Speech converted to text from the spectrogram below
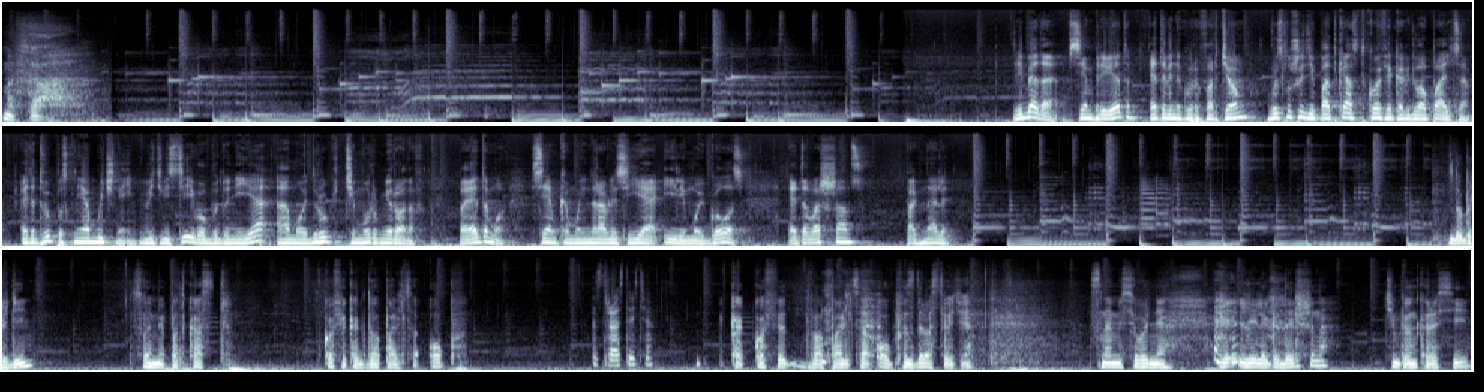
Мы все. Ребята, всем привет, это Винокуров Артем. Вы слушаете подкаст «Кофе как два пальца». Этот выпуск необычный, ведь вести его буду не я, а мой друг Тимур Миронов. Поэтому всем, кому не нравлюсь я или мой голос, это ваш шанс. Погнали! Добрый день. С вами подкаст «Кофе как два пальца ОП». Здравствуйте. Как кофе два пальца ОП. Здравствуйте. С нами сегодня Лиля Гадельшина, чемпионка России.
